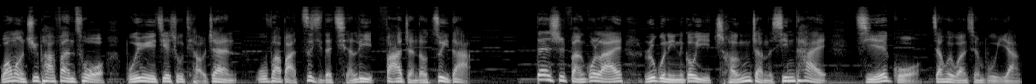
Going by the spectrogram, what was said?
往往惧怕犯错，不愿意接受挑战，无法把自己的潜力发展到最大。但是反过来，如果你能够以成长的心态，结果将会完全不一样。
